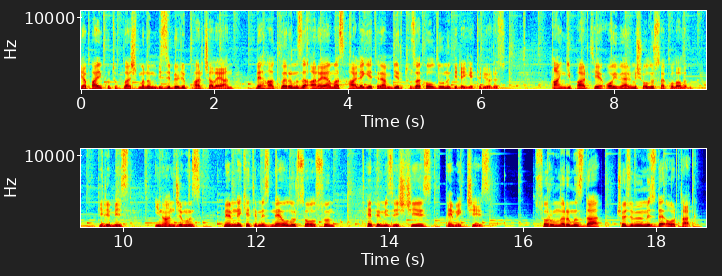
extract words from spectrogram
Yapay kutuplaşmanın bizi bölüp parçalayan ve haklarımızı arayamaz hale getiren bir tuzak olduğunu dile getiriyoruz. Hangi partiye oy vermiş olursak olalım, dilimiz, inancımız, memleketimiz ne olursa olsun hepimiz işçiyiz, emekçiyiz. Sorunlarımız da, çözümümüz de ortak.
